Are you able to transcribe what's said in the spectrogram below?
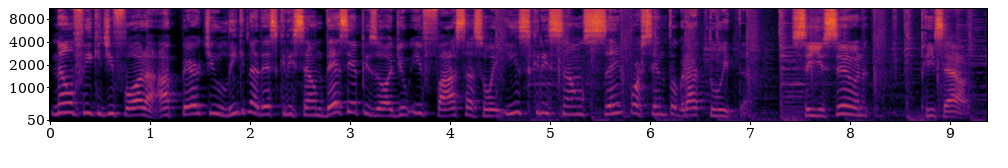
Não fique de fora, aperte o link na descrição desse episódio e faça sua inscrição 100% gratuita. See you soon. Peace out.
